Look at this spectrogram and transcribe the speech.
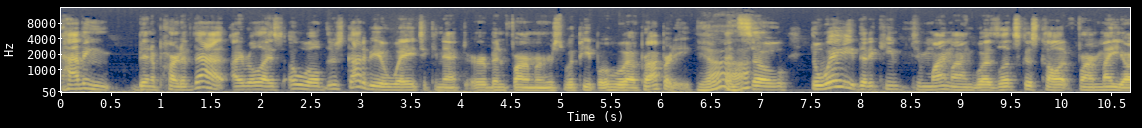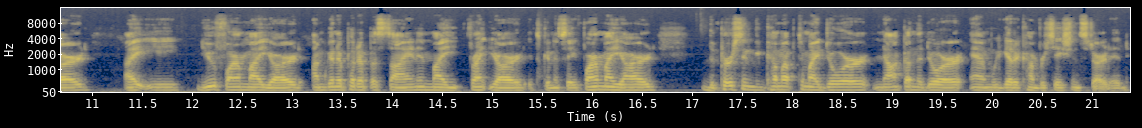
having been a part of that, I realized, oh well, there's got to be a way to connect urban farmers with people who have property. Yeah. And so the way that it came to my mind was let's just call it Farm My Yard, i.e., you farm my yard. I'm going to put up a sign in my front yard. It's going to say Farm My Yard. The person can come up to my door, knock on the door, and we get a conversation started.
